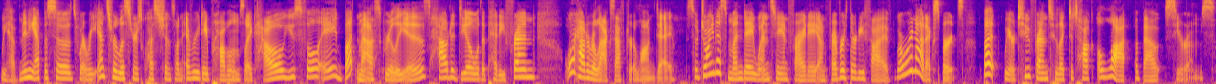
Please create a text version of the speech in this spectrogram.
we have mini episodes where we answer listeners' questions on everyday problems like how useful a butt mask really is, how to deal with a petty friend, or how to relax after a long day. So join us Monday, Wednesday, and Friday on Forever 35, where we're not experts, but we are two friends who like to talk a lot about serums.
